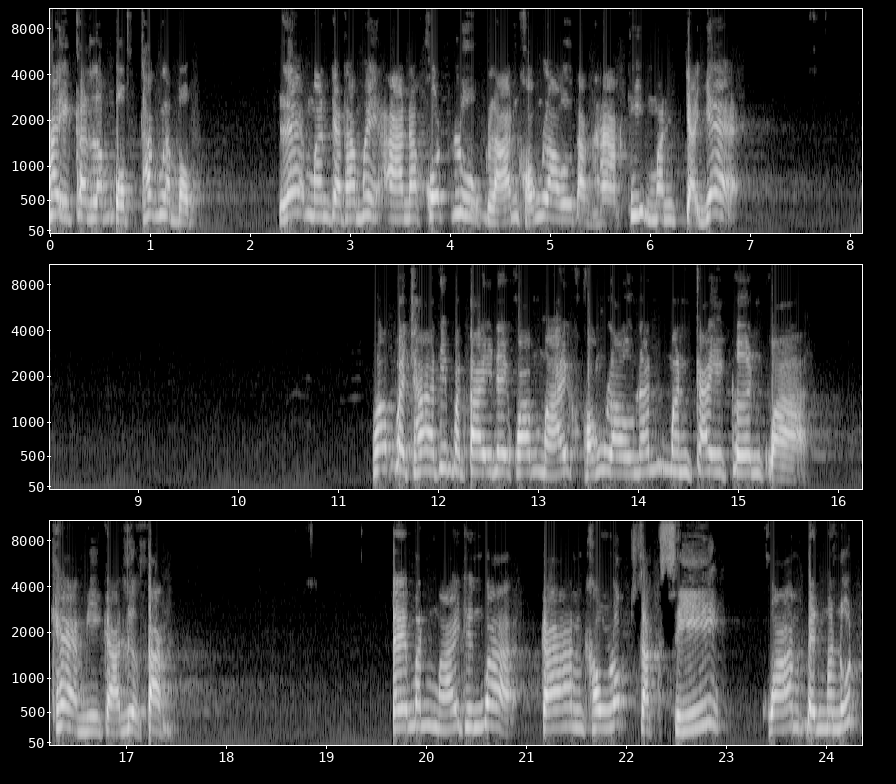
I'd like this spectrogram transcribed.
ให้กับระบบทั้งระบบ และมันจะทำให้อนาคตลูกหลานของเราต่างหากที่มันจะแย่ เพราะประชาธิปไตยในความหมายของเรานั้นมันไกลเกินกว่า แค่มีการเลือกตั้ง แต่มันหมายถึงว่าการเคารพศักดิ์ศรี ความเป็นมนุษย์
